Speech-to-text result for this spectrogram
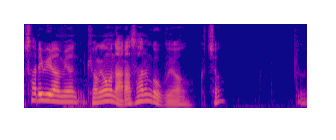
사립이라면 경영은 알아서 하는 거고요. 그쵸? 또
